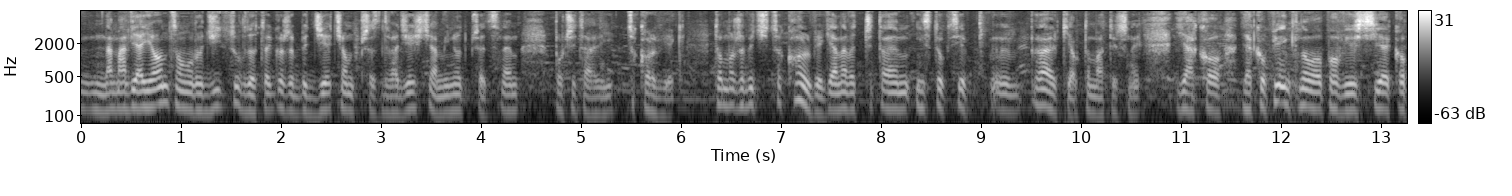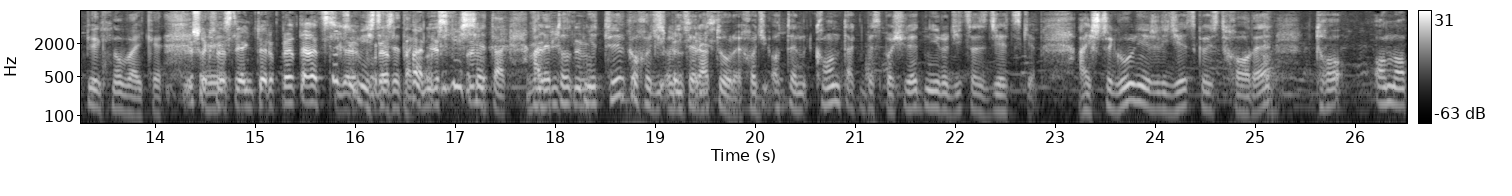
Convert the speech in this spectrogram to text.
namawiającą rodziców do tego, żeby dzieciom przez 20 minut przed snem poczytali cokolwiek. To może być cokolwiek. Ja nawet czytałem instrukcję y, pralki automatycznej jako, jako piękną opowieść, jako piękną bajkę. Jeszcze E, kwestia interpretacji. Oczywiście, że tak. Oczywiście tak. Ale to nie tylko chodzi o literaturę, chodzi o ten kontakt bezpośredni rodzica z dzieckiem. A szczególnie jeżeli dziecko jest chore, to ono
